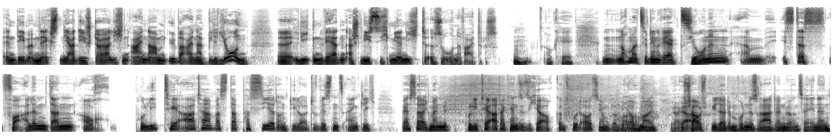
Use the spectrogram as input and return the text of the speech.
in dem im nächsten Jahr die steuerlichen Einnahmen über einer Billion äh, liegen werden, erschließt sich mir nicht so ohne weiteres. Mhm, okay. Nochmal zu den Reaktionen. Ähm, ist das vor allem dann auch Polittheater, was da passiert und die Leute wissen es eigentlich besser. Ich meine, mit Polittheater kennen sie sich ja auch ganz gut aus. Sie haben, glaube ich, auch mal ja, geschauspielert im Bundesrat, wenn wir uns erinnern.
